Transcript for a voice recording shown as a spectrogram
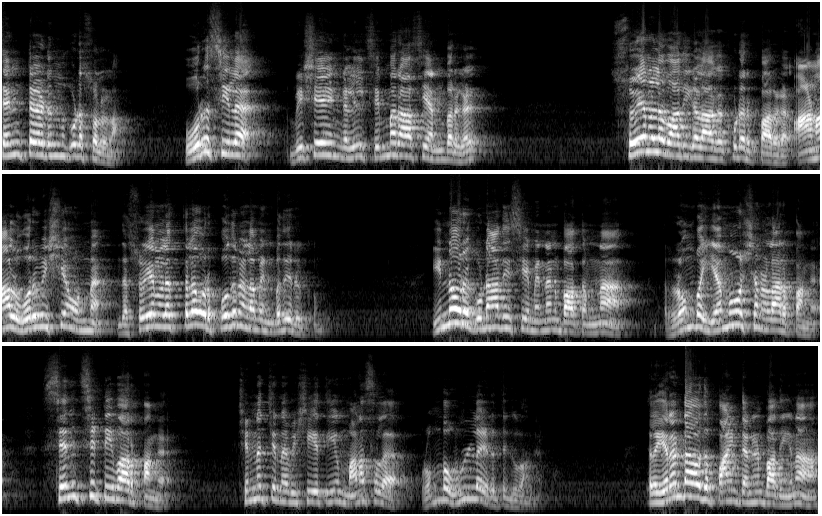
சென்டர்டுன்னு கூட சொல்லலாம். ஒரு சில விஷயங்களில் சிம்மராசி அன்பர்கள் சுயநலவாதிகளாக கூட இருப்பார்கள். ஆனால் ஒரு விஷயம் உண்மை இந்த சுயநலத்தில் ஒரு பொதுநலம் என்பது இருக்கும். இன்னொரு குணாதிசயம் என்னன்னு பார்த்தோம்னா ரொம்ப எமோஷனலாக இருப்பாங்க. சென்சிட்டிவாக இருப்பாங்க. சின்ன சின்ன விஷயத்தையும் மனசில் ரொம்ப உள்ளே எடுத்துக்குவாங்க. இதில் இரண்டாவது பாயிண்ட் என்னன்னு பார்த்தீங்கன்னா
